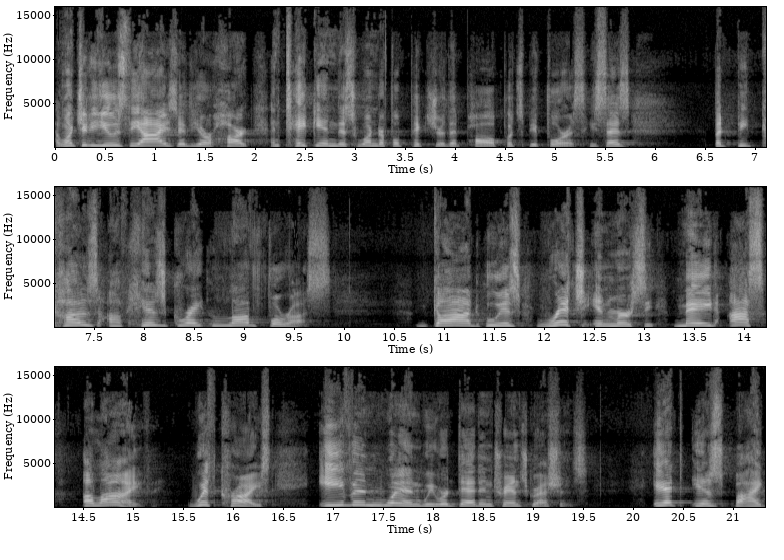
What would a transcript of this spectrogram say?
I want you to use the eyes of your heart and take in this wonderful picture that Paul puts before us. He says, But because of his great love for us, God, who is rich in mercy, made us alive with Christ, even when we were dead in transgressions. It is by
